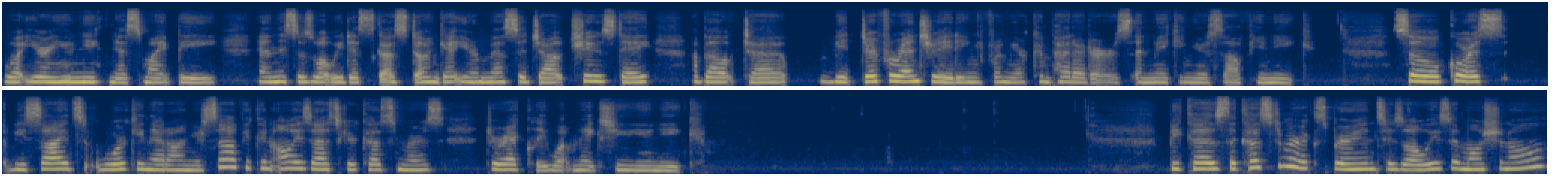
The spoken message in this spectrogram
what your uniqueness might be. And this is what we discussed on Get Your Message Out Tuesday about uh, be differentiating from your competitors and making yourself unique. So, of course, besides working that on yourself, you can always ask your customers directly what makes you unique. Because the customer experience is always emotional,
